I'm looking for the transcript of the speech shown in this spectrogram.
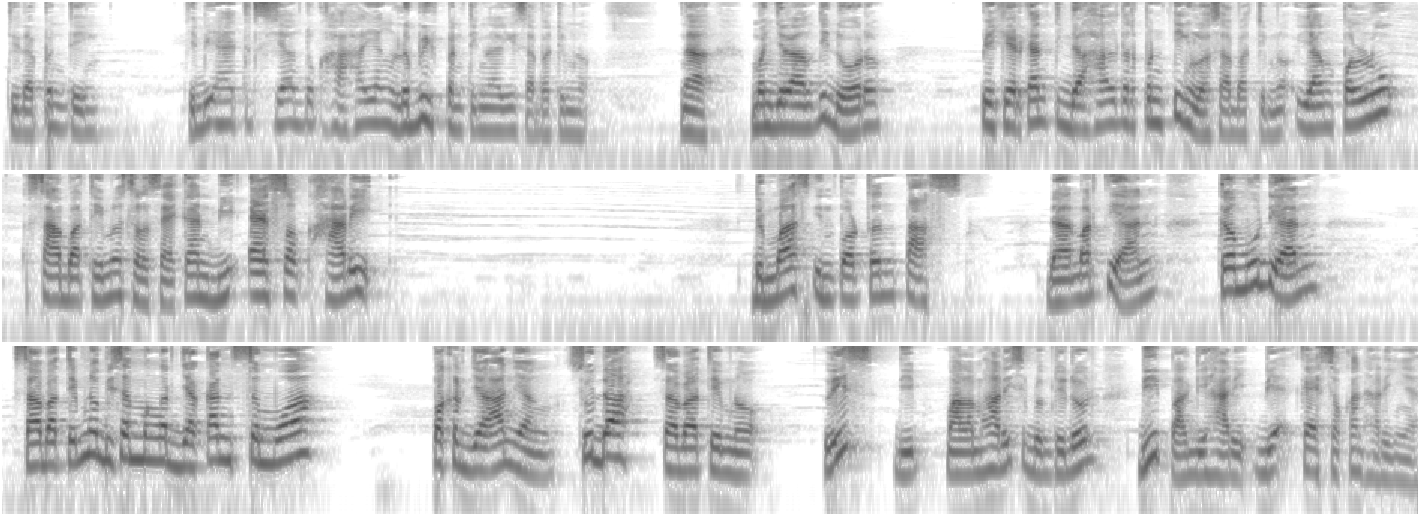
tidak penting. Jadi hanya tersisa untuk hal-hal yang lebih penting lagi sahabat hipno nah menjelang tidur pikirkan tiga hal terpenting loh sahabat Timno yang perlu sahabat Timno selesaikan di esok hari. The most important task. Dalam artian, kemudian sahabat Timno bisa mengerjakan semua pekerjaan yang sudah sahabat Timno list di malam hari sebelum tidur di pagi hari di keesokan harinya.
